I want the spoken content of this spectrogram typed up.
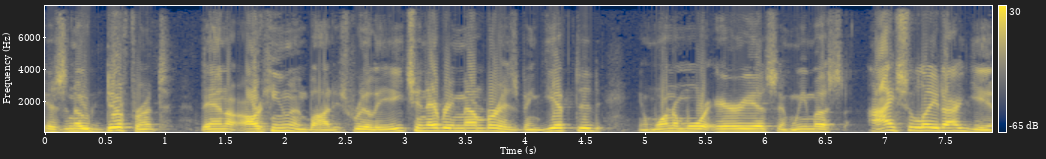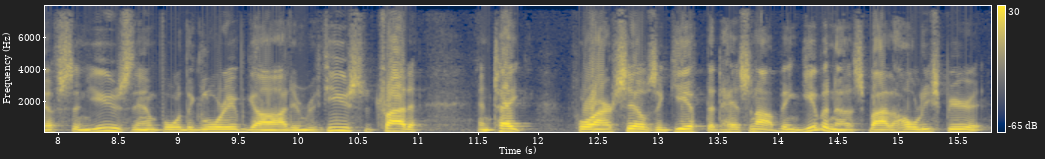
is no different than our human bodies, really. Each and every member has been gifted in one or more areas, and we must isolate our gifts and use them for the glory of God and refuse to try to and take for ourselves a gift that has not been given us by the Holy Spirit.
